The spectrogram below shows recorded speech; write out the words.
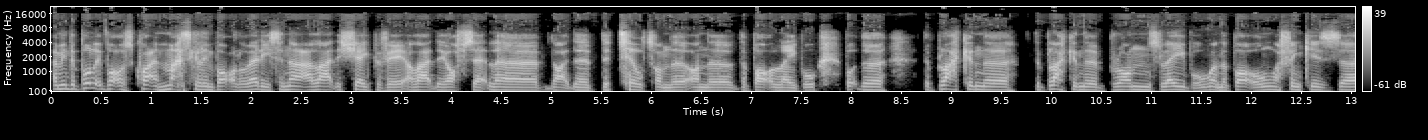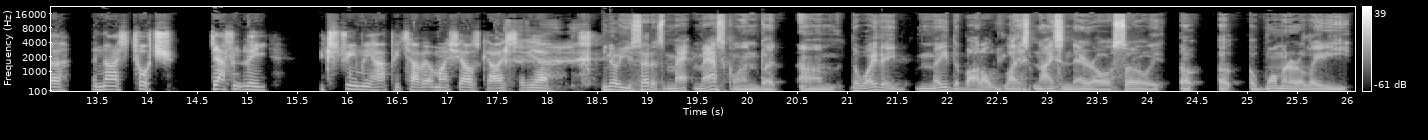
I mean, the Bulleit bottle is quite a masculine bottle already. So now I like the shape of it. I like the offset, uh, like the the tilt on the on the the bottle label. But the the black and the the black and the bronze label on the bottle, I think, is uh, a nice touch. Definitely, extremely happy to have it on my shelves, guys. So yeah, You know, you said it's ma- masculine, but um, the way they made the bottle nice, nice and narrow, so a, a, a woman or a lady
